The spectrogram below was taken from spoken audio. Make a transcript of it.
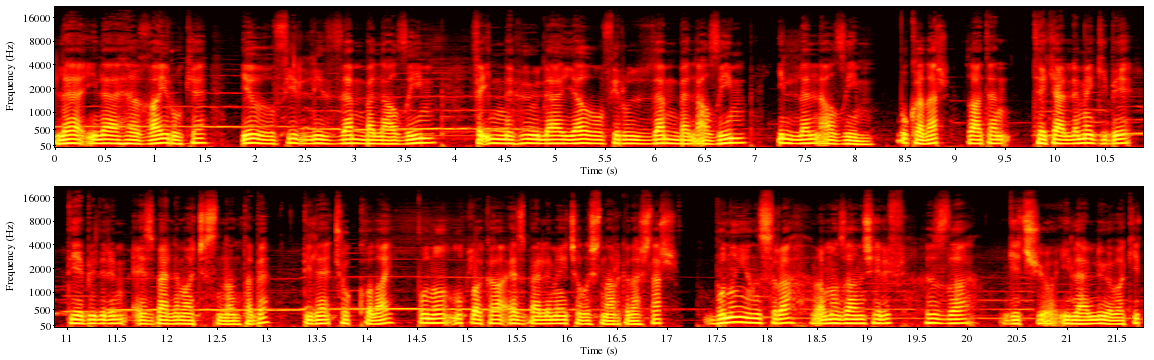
la ilahe gayruke iğfir lizzembel azim fe innehu la yagfiru zembel azim illel azim. Bu kadar. Zaten tekerleme gibi diyebilirim ezberleme açısından tabi. Dile çok kolay. Bunu mutlaka ezberlemeye çalışın arkadaşlar. Bunun yanı sıra Ramazan-ı Şerif hızla geçiyor, ilerliyor vakit.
